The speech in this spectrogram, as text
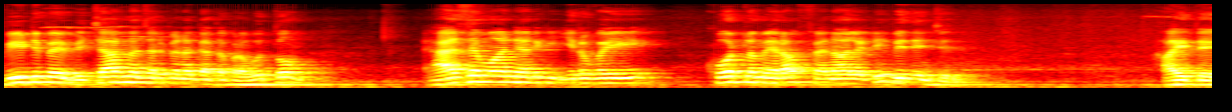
వీటిపై విచారణ జరిపిన గత ప్రభుత్వం యాజమాన్యానికి ఇరవై కోట్ల మేర ఫెనాలిటీ విధించింది. అయితే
